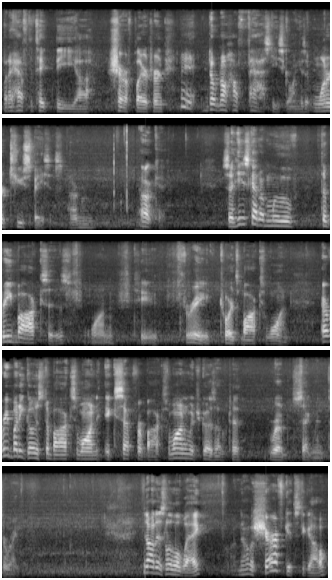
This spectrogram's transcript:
But I have to take the uh, sheriff player turn. I don't know how fast he's going. Is it one or two spaces? Okay. So he's got to move three boxes, one, two, three, towards box one. Everybody goes to box one except for box one, which goes up to road segment three. He's on his little way. Now the sheriff gets to go.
